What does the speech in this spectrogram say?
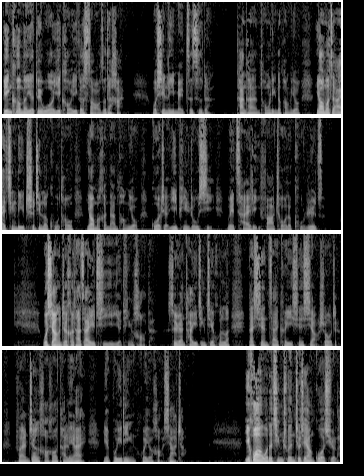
宾客们也对我一口一个嫂子的喊，我心里美滋滋的。看看同龄的朋友，要么在爱情里吃尽了苦头，要么和男朋友过着一贫如洗、为彩礼发愁的苦日子。我想着和他在一起也挺好的，虽然他已经结婚了，但现在可以先享受着，反正好好谈恋爱也不一定会有好下场。一晃我的青春就这样过去了，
